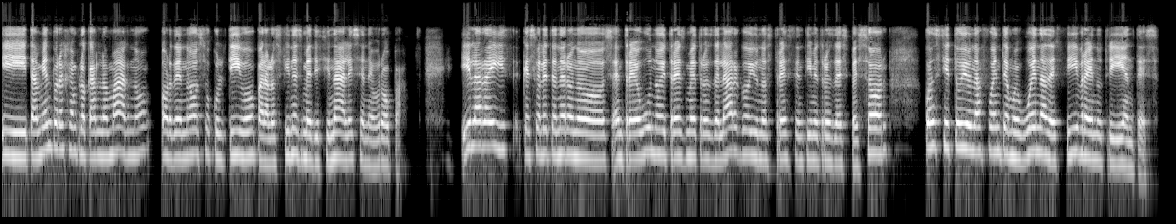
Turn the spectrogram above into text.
Y también, por ejemplo, Carlomagno ordenó su cultivo para los fines medicinales en Europa. Y la raíz, que suele tener unos entre 1 y 3 metros de largo y unos 3 centímetros de espesor, constituye una fuente muy buena de fibra y nutrientes.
